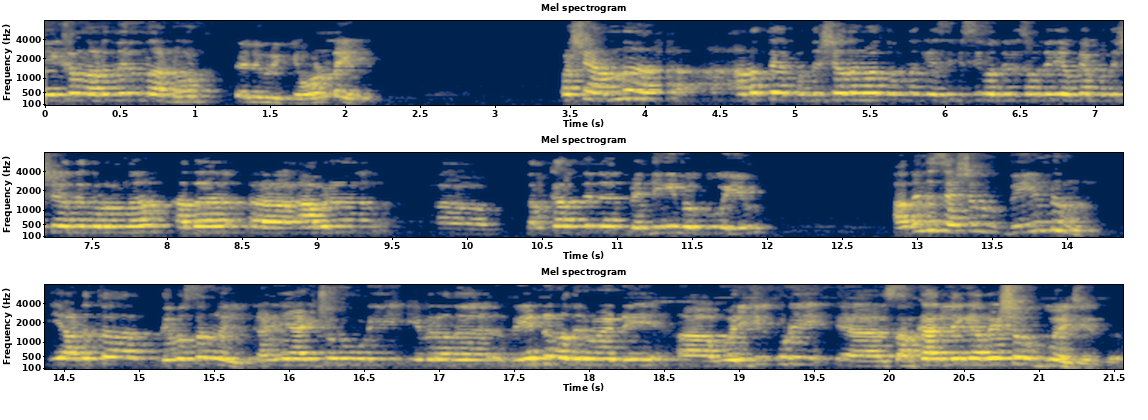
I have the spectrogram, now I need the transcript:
നീക്കം നടന്നിരുന്ന ഡോർ ഡെലിവറിക്ക് ഓൺലൈൻ പക്ഷെ അന്ന് അന്നത്തെ പ്രതിഷേധങ്ങളെ തുടർന്ന് കെ സി ബി സി മന്ത്രി സമിതിയൊക്കെ പ്രതിഷേധത്തെ തുടർന്ന് അത് അവർ തൽക്കാലത്തിന് പെൻഡിങ്ങിൽ വെക്കുകയും അതിനുശേഷം വീണ്ടും ഈ അടുത്ത ദിവസങ്ങളിൽ കഴിഞ്ഞ ആഴ്ചയോടുകൂടി ഇവരത് വീണ്ടും അതിനുവേണ്ടി വേണ്ടി ഒരിക്കൽ കൂടി സർക്കാരിലേക്ക് അപേക്ഷ വെക്കുകയാണ് ചെയ്തത്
